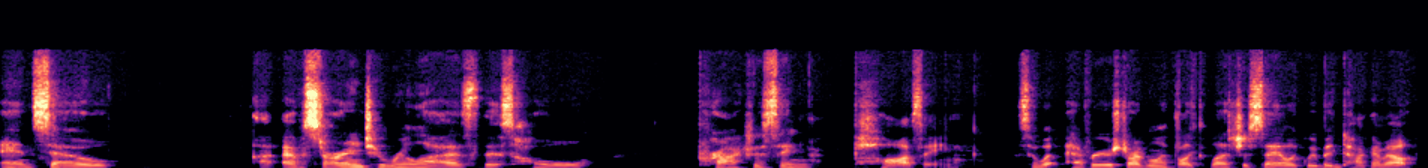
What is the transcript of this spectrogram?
And so I was starting to realize this whole practicing pausing. So, whatever you're struggling with, like let's just say, like we've been talking about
